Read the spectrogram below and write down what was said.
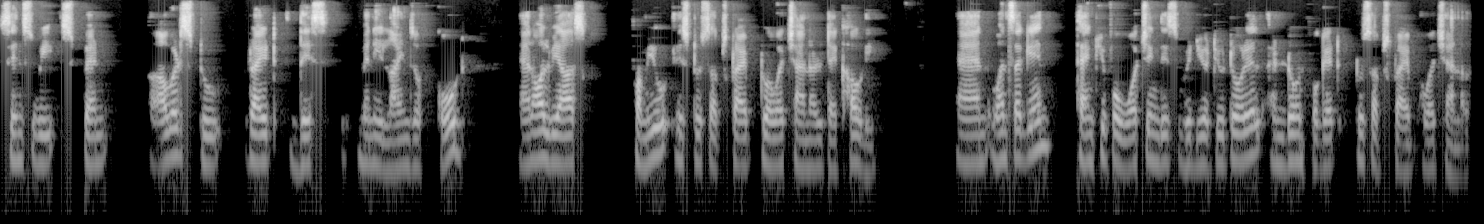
since we spend hours to write this many lines of code and all we ask from you is to subscribe to our channel Tech Howdy. And once again, thank you for watching this video tutorial and don't forget to subscribe our channel.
